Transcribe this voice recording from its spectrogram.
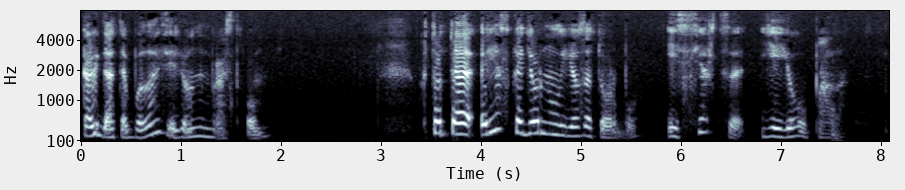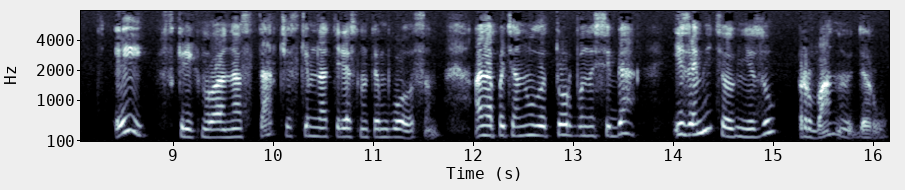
когда-то была зеленым ростком. Кто-то резко дернул ее за торбу, и сердце ее упало. «Эй!» — вскрикнула она старческим натреснутым голосом. Она потянула торбу на себя и заметила внизу рваную дыру.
